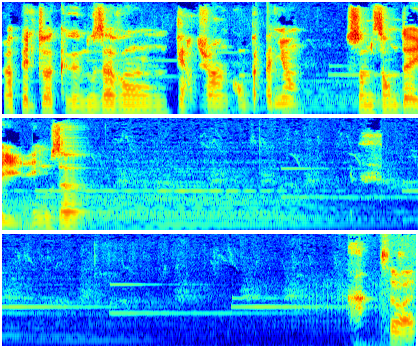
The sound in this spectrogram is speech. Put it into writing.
Rappelle-toi que nous avons perdu un compagnon. Nous sommes en deuil et nous avons... C'est vrai.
